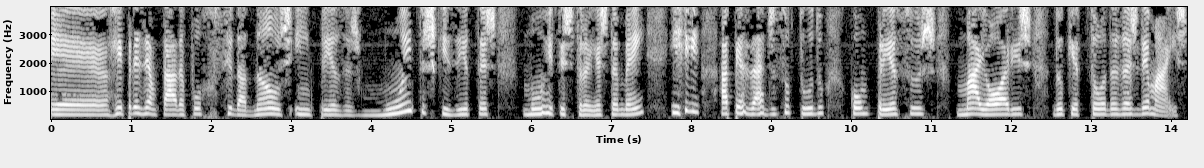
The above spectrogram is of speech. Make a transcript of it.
é, representada por cidadãos e empresas muito esquisitas, muito estranhas também, e, apesar disso tudo, com preços maiores do que todas as demais.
